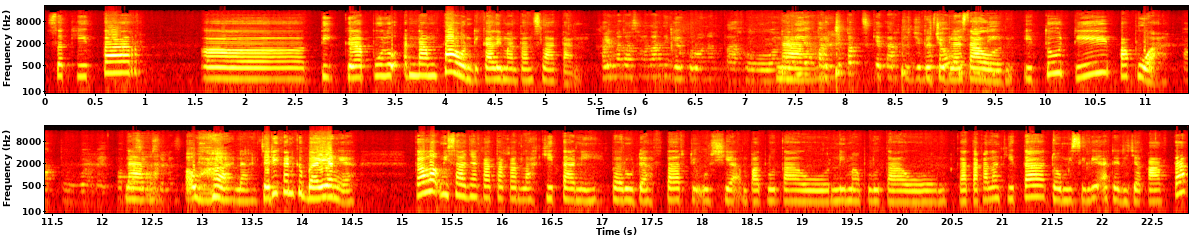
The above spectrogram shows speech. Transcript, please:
sekitar Eh, uh, 36 tahun di Kalimantan Selatan. Kalimantan Selatan 36 tahun. Nah, Tadi yang paling cepat sekitar 17, 17 tahun, tahun. Di... Itu di Papua. Papua, baik. Papua nah, Papua. Nah, jadi kan kebayang ya. Kalau misalnya katakanlah kita nih baru daftar di usia 40 tahun, 50 tahun, katakanlah kita domisili ada di Jakarta,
